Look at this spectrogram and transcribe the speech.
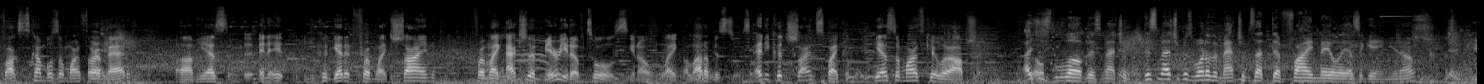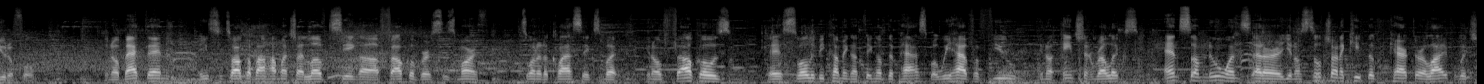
Fox's combos on Marth are bad. Um, he has, and it, he could get it from like Shine, from like actually a myriad of tools. You know, like a lot of his tools, and he could Shine spike him. He has the Marth killer option. I So, just love this matchup. This matchup is one of the matchups that define Melee as a game, you know? it's beautiful. You know, back then I used to talk about how much I loved seeing uh, Falco versus Marth. It's one of the classics, but you know, Falco's they're slowly becoming a thing of the past. But we have a few, you know, ancient relics and some new ones that are, you know, still trying to keep the character alive, which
